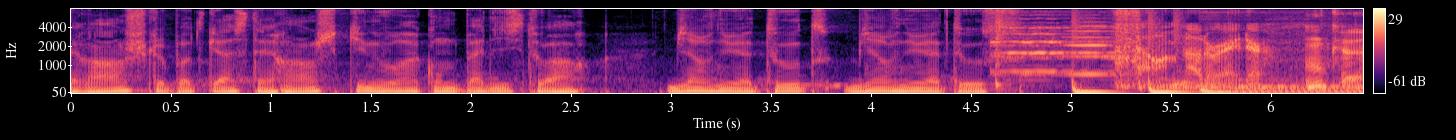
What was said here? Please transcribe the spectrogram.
RH, le podcast RH qui ne vous raconte pas d'histoire. Bienvenue à toutes, bienvenue à tous. I'm not a writer. Okay.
